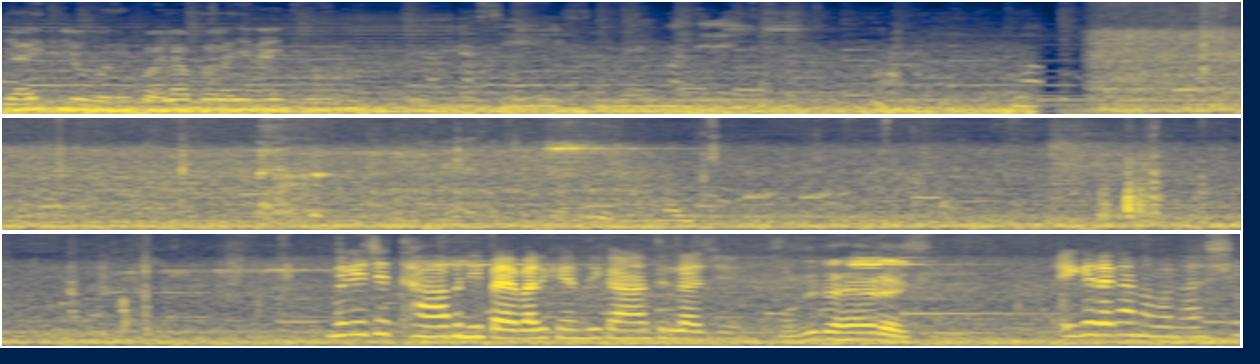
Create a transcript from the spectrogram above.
क्या ही थी लोगों से? पहला पहला जन नहीं थी। मेरे जी था भी नहीं पाया बार केंद्रीय कहाँ थिला लाजी मुझे तो है रहेगी एक आसी एगे गाना बनासी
